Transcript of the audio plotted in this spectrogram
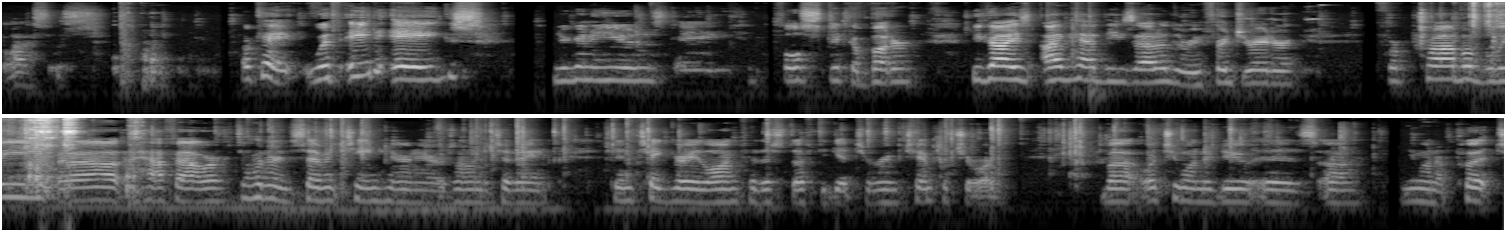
glasses. Okay, with eight eggs, you're going to use a full stick of butter. You guys, I've had these out of the refrigerator for probably about a half hour. It's 117 here in Arizona today. Didn't take very long for this stuff to get to room temperature. But what you want to do is uh, you want to put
